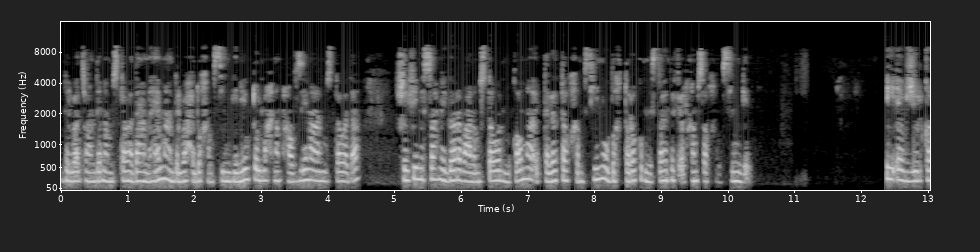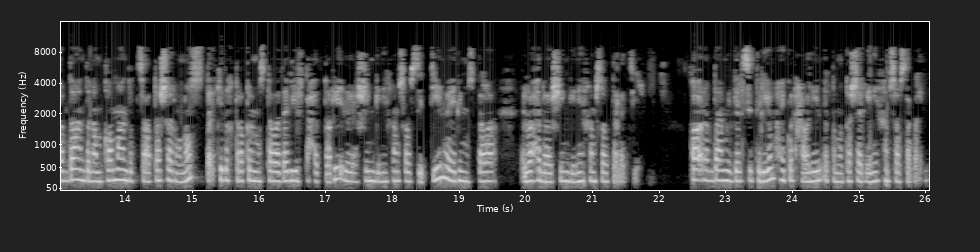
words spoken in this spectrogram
دلوقتي عندنا مستوى دعم هام عند الواحد وخمسين جنيه وطول ما إحنا محافظين على المستوى ده شايفين السهم يجرب على مستوى المقاومة التلاتة وخمسين وباختراقه بنستهدف الخمسة وخمسين جنيه. EFG القابضة عندنا مقاومة عند تسعتاشر ونص. تأكيد اختراق المستوى ده بيفتح الطريق للعشرين جنيه خمسة وستين ويلي مستوى الواحد وعشرين جنيه خمسة وتلاتين. أقرب دعم لجلسة اليوم هيكون حوالين التمنتاشر جنيه خمسة وسبعين.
